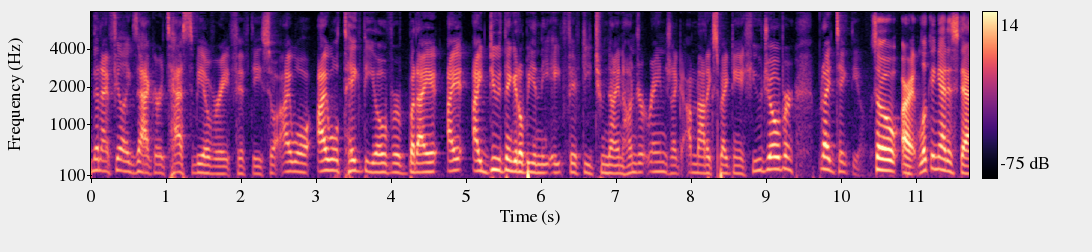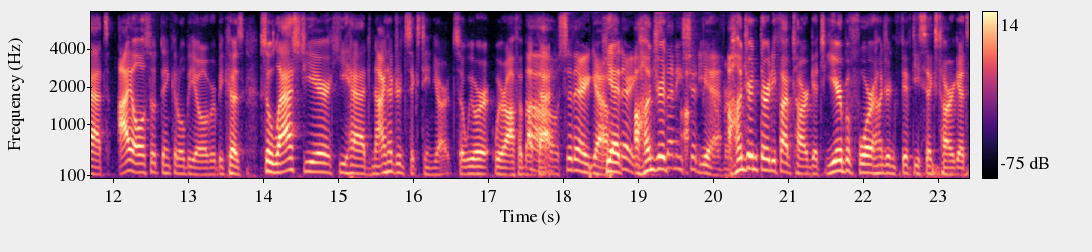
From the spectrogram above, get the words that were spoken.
then I feel like Zach Ertz has to be over 850. So I will I will take the over, but I I, I do think it'll be in the 850 to 900 range. Like I'm not expecting a huge over, but I'd take the over. So, all right, looking at his stats, I also think it'll be over because so last year he had 916 yards. So we were we were off about that. Oh, so there you go. He had there you go. So 100 then he should uh, be yeah, over. 135 targets. Year before 156 targets.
